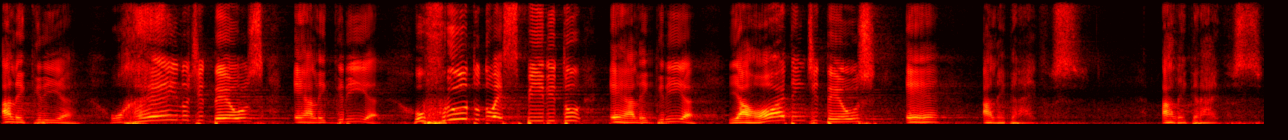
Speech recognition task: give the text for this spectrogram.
alegria. O reino de Deus é alegria. O fruto do espírito é alegria. E a ordem de Deus é alegrai-vos. Alegrai-vos.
